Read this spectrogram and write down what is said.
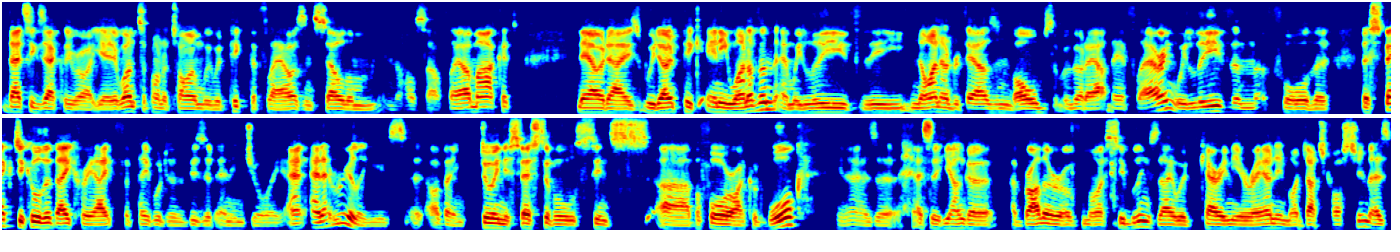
that's exactly right. Yeah, once upon a time we would pick the flowers and sell them in the wholesale flower market. Nowadays, we don't pick any one of them and we leave the 900,000 bulbs that we've got out there flowering, we leave them for the, the spectacle that they create for people to visit and enjoy. And, and it really is. I've been doing this festival since uh, before I could walk. You know, as a as a younger a brother of my siblings, they would carry me around in my Dutch costume, as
